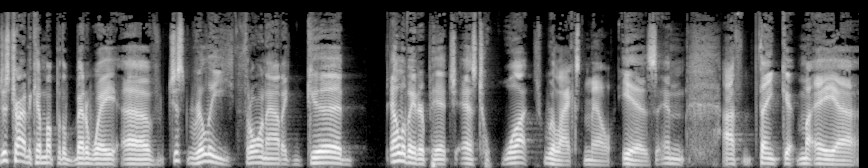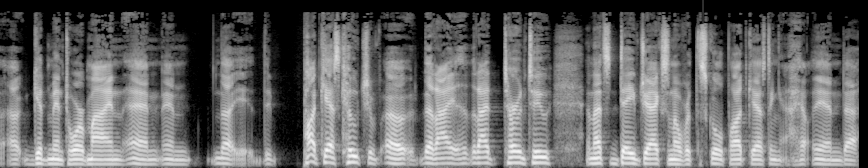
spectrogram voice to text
Just trying to come up with a better way of just really throwing out a good elevator pitch as to what relaxed male is. And I think my, a, uh, a good mentor of mine and, and the, the podcast coach of, uh, that I, that I turn to, and that's Dave Jackson over at the School of Podcasting. And, uh,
